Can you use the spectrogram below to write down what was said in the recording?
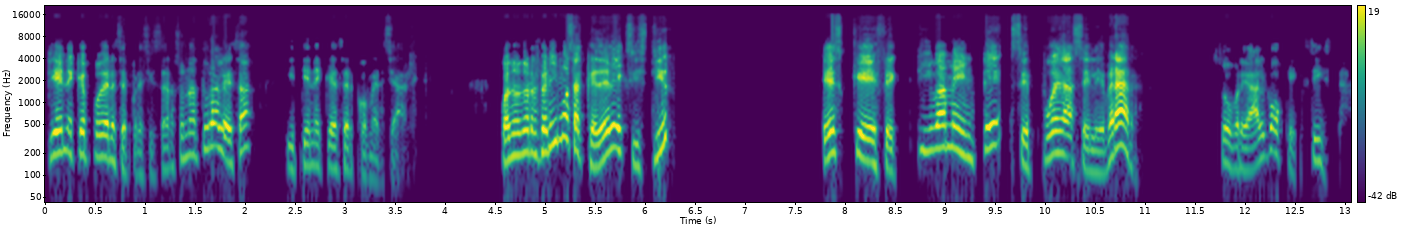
tiene que poderse precisar su naturaleza y tiene que ser comerciable. Cuando nos referimos a que debe existir, es que efectivamente se pueda celebrar sobre algo que exista,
